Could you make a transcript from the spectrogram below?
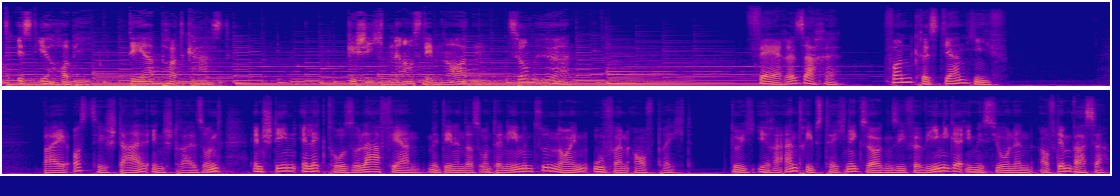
Nord ist ihr Hobby, der Podcast. Geschichten aus dem Norden zum Hören. Faire Sache von Christian Hief. Bei Ostseestahl in Stralsund entstehen Elektrosolarfähren, mit denen das Unternehmen zu neuen Ufern aufbricht. Durch ihre Antriebstechnik sorgen sie für weniger Emissionen auf dem Wasser.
